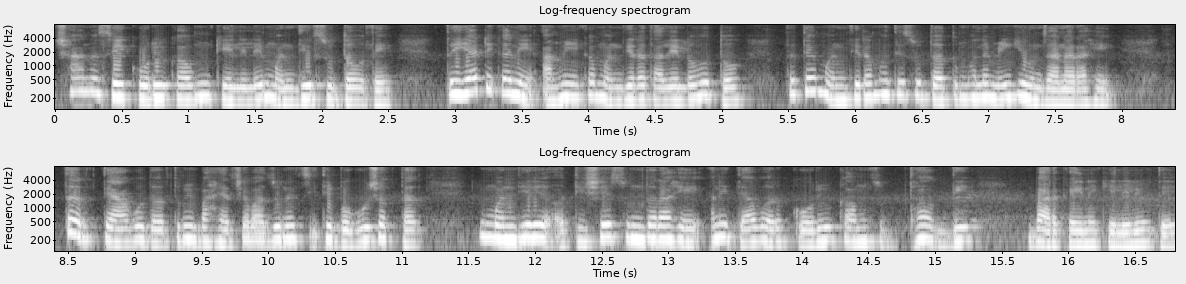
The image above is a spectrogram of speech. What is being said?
छान असे कोरीवकाम केलेले मंदिरसुद्धा होते. तर या ठिकाणी आम्ही एका मंदिरात आलेलो होतो तर त्या मंदिरामध्ये सुद्धा तुम्हाला मी घेऊन जाणार आहे. तर त्या अगोदर तुम्ही बाहेरच्या बाजूनेच इथे बघू शकतात की मंदिर हे अतिशय सुंदर आहे आणि त्यावर कोरीवकामसुद्धा अगदी बारकाईने केलेले होते.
